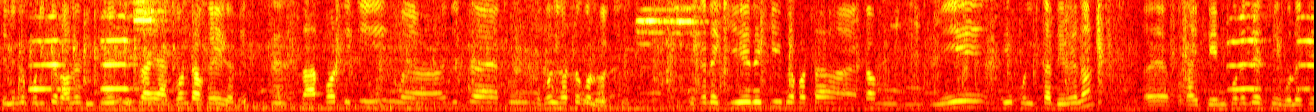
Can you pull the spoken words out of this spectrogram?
ছেলেকে পরীক্ষার হলে ঢুকিয়েছি প্রায় এক ঘণ্টা হয়ে গেছে। হ্যাঁ। তারপর দেখি যেটা একটু হই হট্টগোল হচ্ছে। সেখানে গিয়ে দেখি ব্যাপারটা একটা মেয়ে সে পরীক্ষা দেবে না। কোথায় প্রেম করেছে সে বলেছে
